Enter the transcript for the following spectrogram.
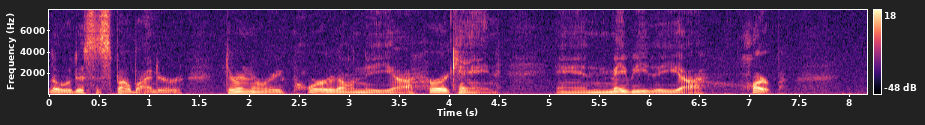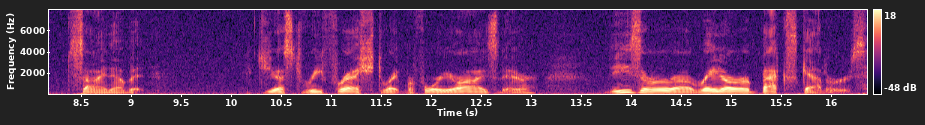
Hello, this is Spellbinder During a report on the uh, hurricane and maybe the uh, HAARP side of it. Just refreshed right before your eyes there. These are uh, radar backscatters.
